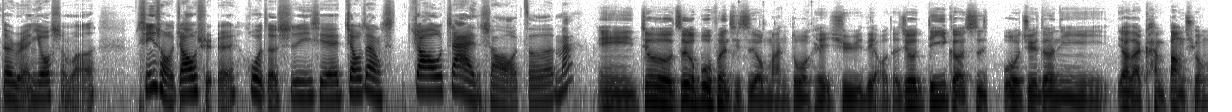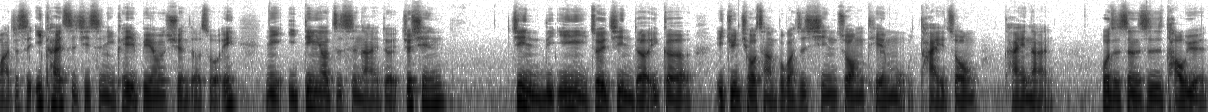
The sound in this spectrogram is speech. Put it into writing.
的人有什么？新手教学或者是一些交战交战守则吗？诶、就这个部分其实有蛮多可以去聊的。就第一个是，我觉得你要来看棒球嘛，就是一开始其实你可以不用选择说，诶、你一定要支持哪一队，就先近离以你最近的一个一军球场，不管是新庄、天母、台中、台南，或者甚至是桃园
